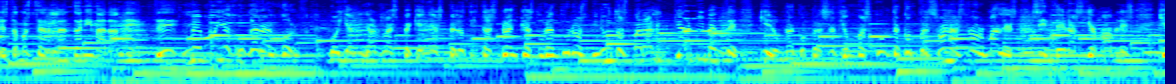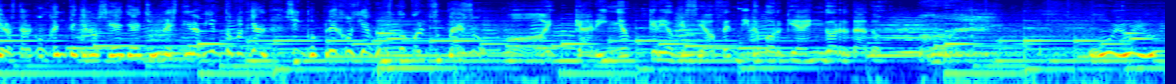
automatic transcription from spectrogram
Estamos charlando animadamente. Me voy a jugar al golf. Voy a mirar las pequeñas pelotitas blancas durante unos minutos para limpiar mi mente. Quiero una conversación más culta con personas normales, sinceras y amables. Quiero estar con gente que no se haya hecho un estiramiento facial sin complejos y a gusto con su peso. Ay, cariño, creo que se ha ofendido porque ha engordado. Uy, uy, uy.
